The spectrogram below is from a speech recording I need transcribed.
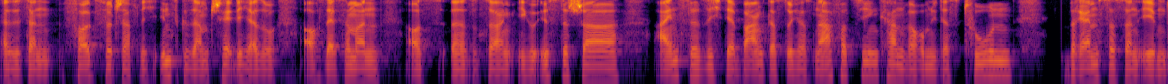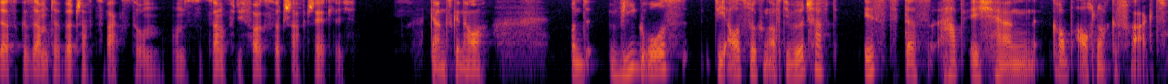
Also ist dann volkswirtschaftlich insgesamt schädlich. Also auch selbst wenn man aus äh, sozusagen egoistischer Einzelsicht der Bank das durchaus nachvollziehen kann, warum die das tun, bremst das dann eben das gesamte Wirtschaftswachstum und ist sozusagen für die Volkswirtschaft schädlich. Ganz genau. Und wie groß die Auswirkung auf die Wirtschaft ist, das habe ich Herrn Grob auch noch gefragt.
